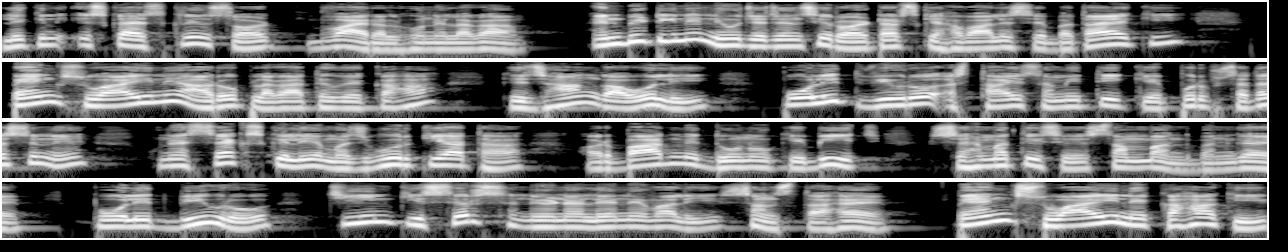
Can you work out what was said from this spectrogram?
लेकिन इसका स्क्रीनशॉट वायरल होने लगा। एनबीटी ने न्यूज़ एजेंसी रॉयटर्स के हवाले से बताया कि पेंग सुआई ने आरोप लगाते हुए कहा कि झांग गावोली पोलित ब्यूरो स्थायी समिति के पूर्व सदस्य ने उन्हें सेक्स के लिए मजबूर किया था और बाद में दोनों के बीच सहमति से संबंध बन गए। पोलित ब्यूरो चीन की शीर्ष निर्णय लेने वाली संस्था है। पेंग स्वाई ने कहा कि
